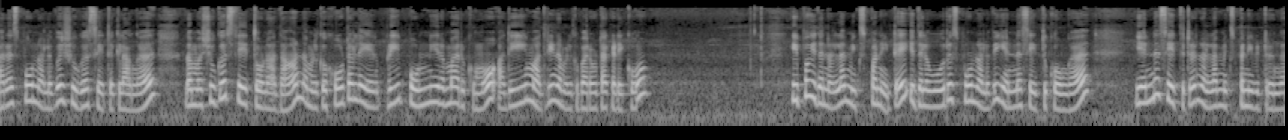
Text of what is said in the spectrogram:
அரை ஸ்பூன் அளவு சுகர் சேர்த்துக்கலாங்க. நம்ம சுகர் சேர்த்தோன்னா தான் நம்மளுக்கு ஹோட்டலில் எப்படி பொன்னிறமாக இருக்குமோ அதே மாதிரி நம்மளுக்கு பரோட்டா கிடைக்கும். இப்போ இதை நல்லா மிக்ஸ் பண்ணிவிட்டு இதில் ஒரு ஸ்பூன் அளவு எண்ணெய் சேர்த்துக்கோங்க. எண்ணெய் சேர்த்துட்டு நல்லா மிக்ஸ் பண்ணி விட்டுருங்க.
